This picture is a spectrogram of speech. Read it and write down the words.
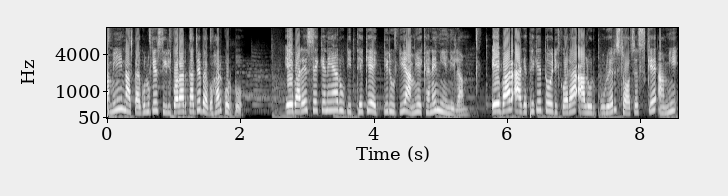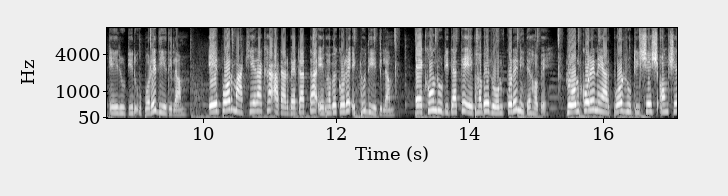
আমি নাস্তাগুলোকে সিল করার কাজে ব্যবহার করব। এবারে সেকে নেওয়া রুটির থেকে একটি রুটি আমি এখানে নিয়ে নিলাম। এবার আগে থেকে তৈরি করা আলুর পুরের সসেসকে আমি এই রুটির উপরে দিয়ে দিলাম। এরপর মাখিয়ে রাখা আটার ব্যাটারটা এভাবে করে একটু দিয়ে দিলাম। এখন রুটিটাকে এভাবে রোল করে নিতে হবে। রোল করে নেয়ার পর রুটির শেষ অংশে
